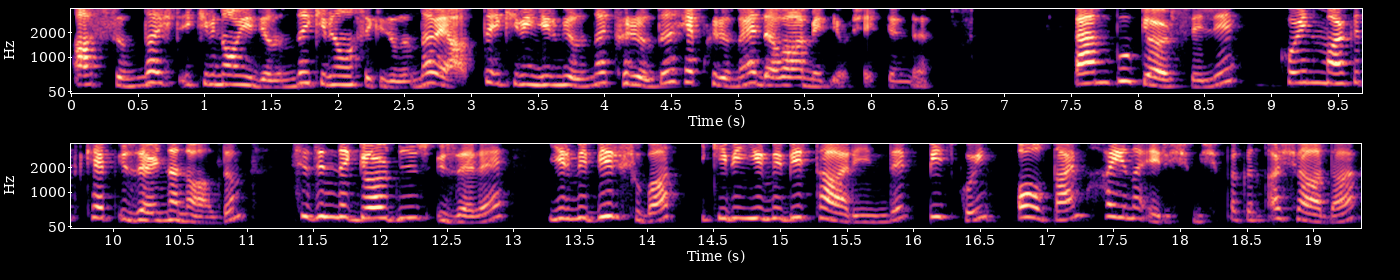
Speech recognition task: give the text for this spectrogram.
aslında işte 2017 yılında, 2018 yılında veya da 2020 yılında kırıldı. Hep kırılmaya devam ediyor şeklinde. Ben bu görseli CoinMarketCap üzerinden aldım. Sizin de gördüğünüz üzere 21 Şubat 2021 tarihinde Bitcoin all time high'ına erişmiş. Bakın aşağıda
